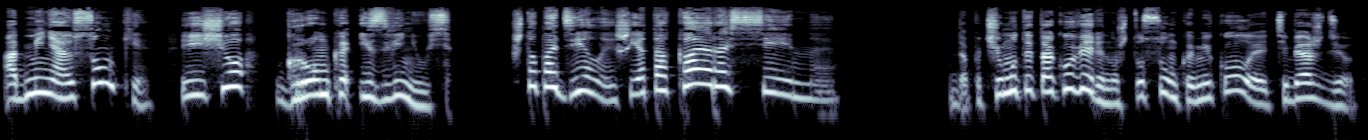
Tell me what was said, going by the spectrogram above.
обменяю сумки и еще громко извинюсь. Что поделаешь, я такая рассеянная. Да почему ты так уверена, что сумка Миколы тебя ждет?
